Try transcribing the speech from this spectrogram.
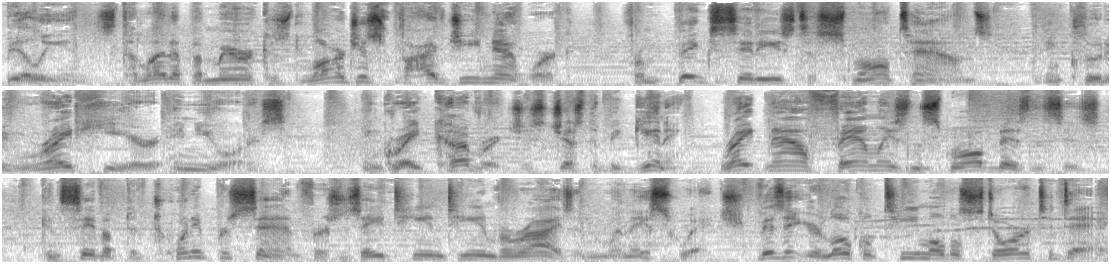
billions to light up America's largest 5G network from big cities to small towns, including right here in yours. And great coverage is just the beginning. Right now, families and small businesses can save up to 20% versus AT&T and Verizon when they switch. Visit your local T-Mobile store today.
